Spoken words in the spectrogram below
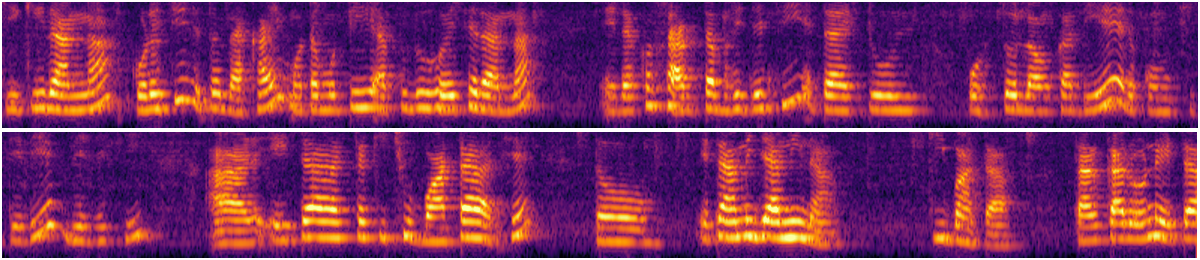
কি কি রান্না করেছি সেটা দেখাই। মোটামুটি এতদূর হয়েছে রান্না। এই দেখো, শাকটা ভেজেছি। এটা একটু ওই পোস্ত লঙ্কা দিয়ে এরকম ছিটে দিয়ে ভেজেছি। আর এটা একটা কিছু বাটা আছে, তো এটা আমি জানি না কি বাটা। তার কারণ এটা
